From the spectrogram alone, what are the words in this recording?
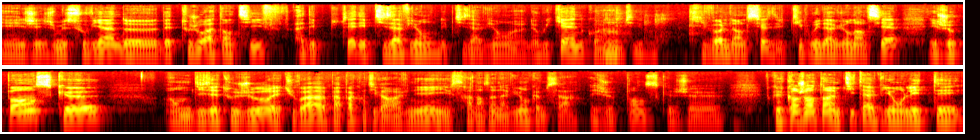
Et je me souviens d'être toujours attentif à des, tu sais, des petits avions, des petits avions euh, de week-end, quoi, Mm. petits- qui volent dans le ciel, des petits bruits d'avions dans le ciel. Et je pense que on me disait toujours, et tu vois, papa, quand il va revenir, il sera dans un avion comme ça. Et je pense que je. que quand j'entends un petit avion l'été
